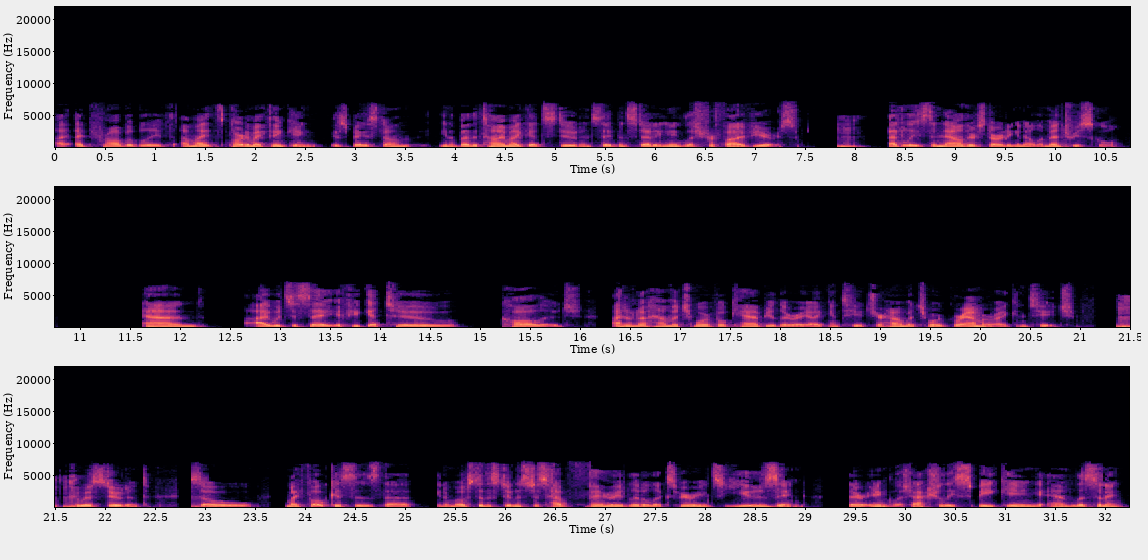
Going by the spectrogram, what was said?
I, I probably uh, my part of my thinking is based on you know by the time I get students, they've been studying English for five years Mm. at least, and now they're starting in elementary school. And I would just say, if you get to college, I don't know how much more vocabulary I can teach or how much more grammar I can teach Mm-mm. to a student. So my focus is that, you know, most of the students just have very little experience using their English, actually speaking and listening,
